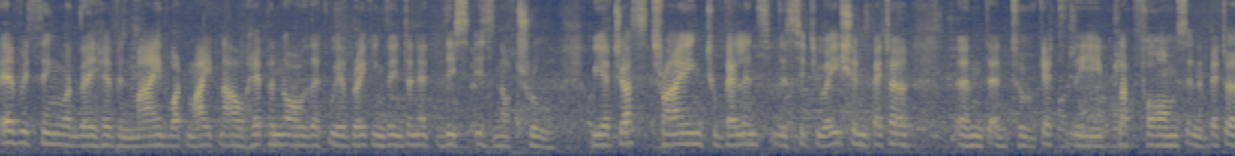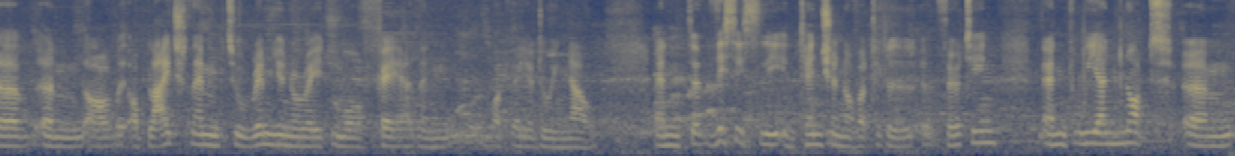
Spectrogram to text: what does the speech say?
everything what they have in mind, what might now happen or that we are breaking the internet, this is not true. We are just trying to balance the situation better and, and to get the platforms in a better, um, or oblige them to remunerate more fair than what they are doing now. And uh, this is the intention of Article 13. And we are not um,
